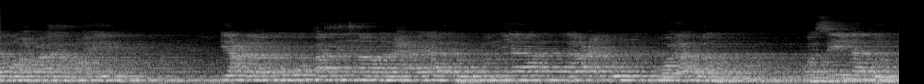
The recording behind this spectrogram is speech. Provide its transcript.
الرحمن الرحيم. اعلموا أنما الحياة الدنيا لعب ولهو وزينة.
